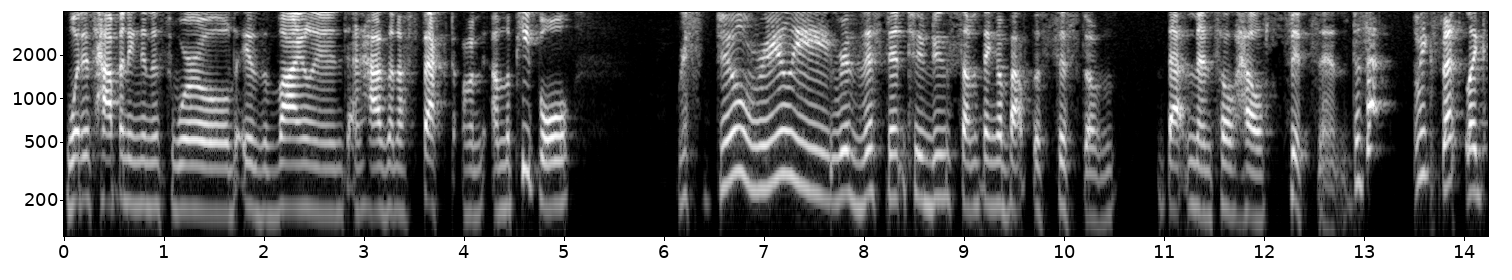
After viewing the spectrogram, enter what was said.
what is happening in this world is violent and has an effect on, on the people, we're still really resistant to do something about the system that mental health sits in. Does that make sense? Like,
